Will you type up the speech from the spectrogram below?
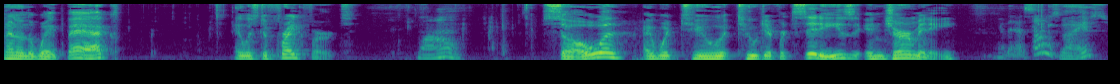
And on the way back, it was to Frankfurt. Wow. So I went to two different cities in Germany. That sounds nice.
